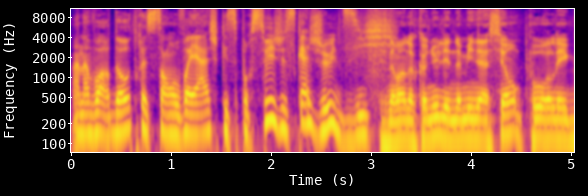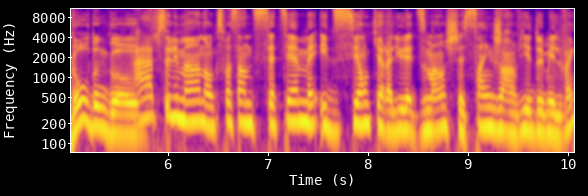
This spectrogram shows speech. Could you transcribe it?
en avoir d'autres. Son voyage qui se poursuit jusqu'à jeudi. Évidemment, on a connu les nominations pour les Golden Globes. Absolument. Donc, 77e édition qui aura lieu le dimanche 5 janvier 2020.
